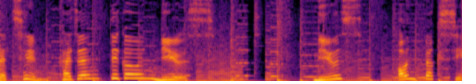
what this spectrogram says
아침 가장 뜨거운 뉴스 뉴스 unboxing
